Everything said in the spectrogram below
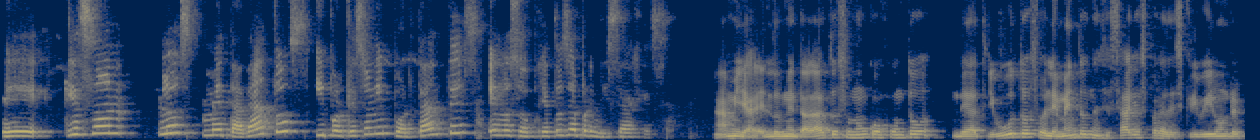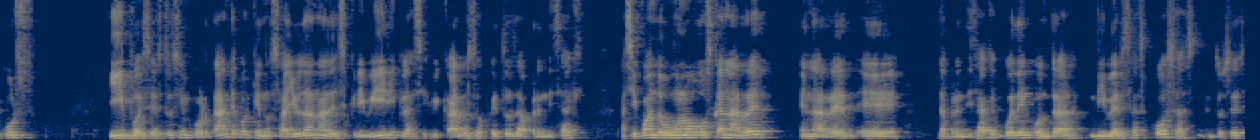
¿Qué son los metadatos y por qué son importantes en los objetos de aprendizajes. Ah, mira, los metadatos son un conjunto de atributos o elementos necesarios para describir un recurso. Y pues esto es importante porque nos ayudan a describir y clasificar los objetos de aprendizaje. Así cuando uno busca en la red, en la red eh, de aprendizaje puede encontrar diversas cosas. Entonces,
